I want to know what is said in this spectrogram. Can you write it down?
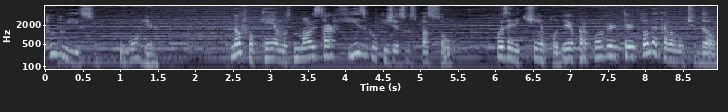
tudo isso e morrer. Não foquemos no mal-estar físico que Jesus passou, pois ele tinha poder para converter toda aquela multidão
